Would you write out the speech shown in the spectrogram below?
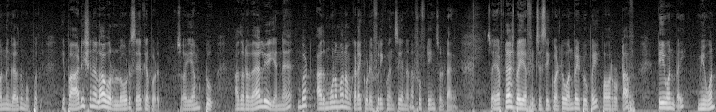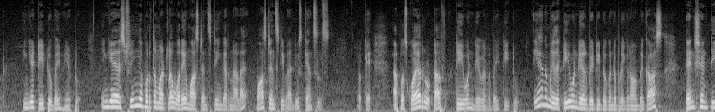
ஒன்றுங்கிறது முப்பது. இப்போ அடிஷ்னலாக ஒரு லோடு சேர்க்கப்படுது. ஸோ எம் டூ அதோட வேல்யூ என்ன? பட் அது மூலமாக நமக்கு கிடைக்கக்கூடிய ஃப்ரீக்குவென்சி என்னென்னா ஃபிஃப்டின்னு சொல்லிட்டாங்க. So f dash by f it's is equal to one by two by power root of T one by mu one இங்கே T two by mu two இங்கே ஸ்ட்ரிங்கை பொறுத்த மட்டும் ஒரே மாஸ் டென்சிட்டிங்கிறனால mass density values cancels okay அப்போ square root of T one divide by T two ஏன் நம்ம இதை T one divide by T two கண்டுபிடிக்கிறோம்? Because tension T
